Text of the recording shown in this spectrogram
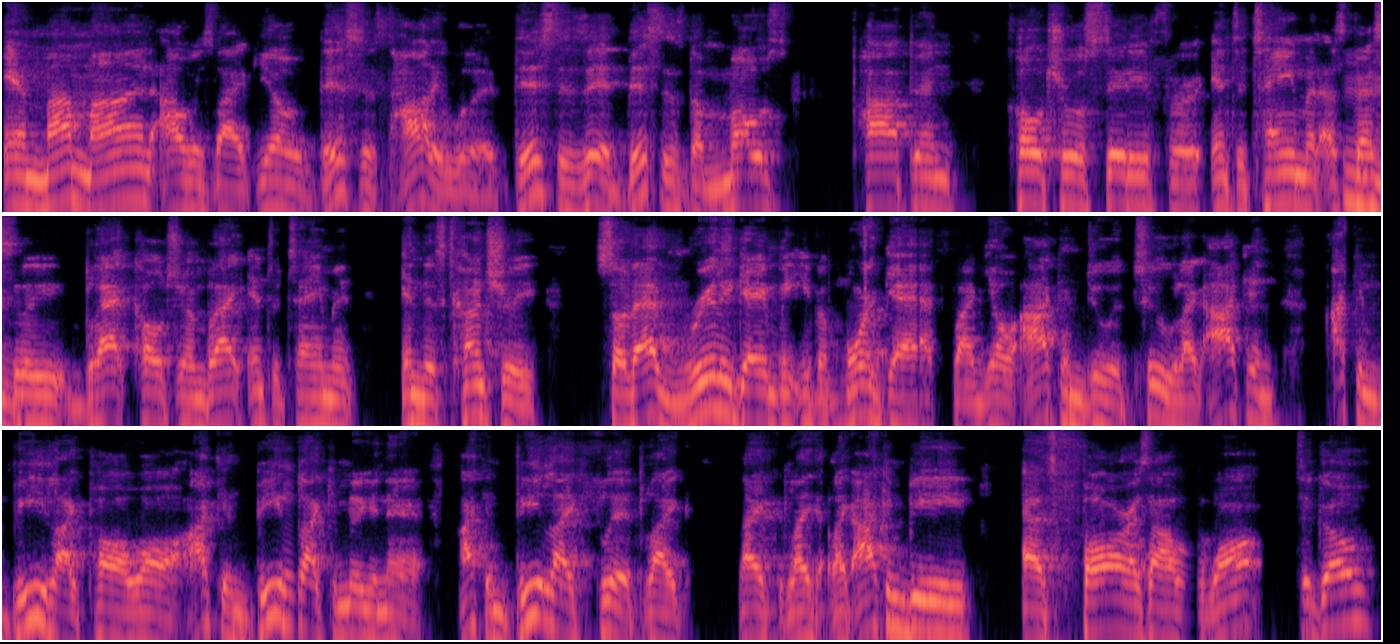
In my mind, I was like, "Yo, this is Hollywood. This is it. This is the most popping cultural city for entertainment, mm. especially Black culture and Black entertainment in this country." So that really gave me even more gas. Like, yo, I can do it too. Like, I can, I can be like Paul Wall. I can be like a millionaire. I can be like Flip. Like, like, like, like, I can be as far as I want to go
